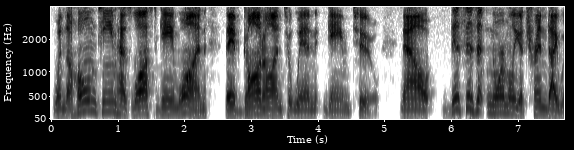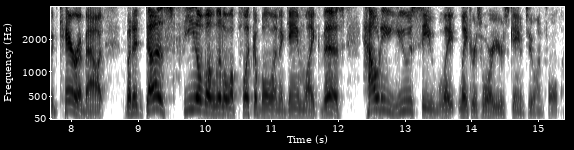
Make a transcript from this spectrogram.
when the home team has lost game 1, they've gone on to win game 2. Now, this isn't normally a trend I would care about, but it does feel a little applicable in a game like this. How do you see Lakers Warriors game 2 unfolding?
